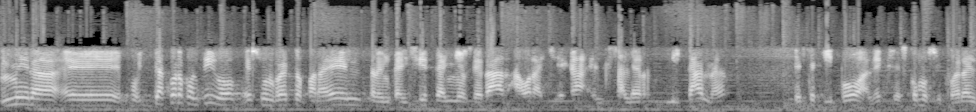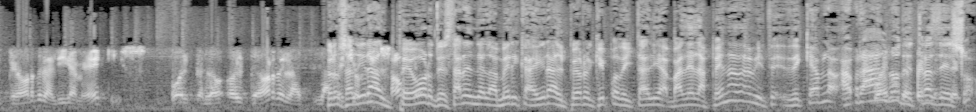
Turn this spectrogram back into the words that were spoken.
Mira, eh, pues, de acuerdo contigo, es un reto para él, 37 años de edad, ahora llega el Salernitana. Este equipo, Alex, es como si fuera el peor de la Liga MX o el, o el peor de la, la Pero salir al peor, de estar en el América, ir al peor equipo de Italia, ¿vale la pena, David? ¿De, qué habla? ¿Habrá Bueno, algo detrás de- eso?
